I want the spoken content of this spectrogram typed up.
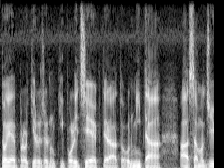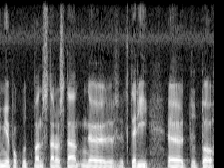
to je proti rozhodnutí policie, která to odmítá. A samozřejmě pokud pan starosta, který Eh, tuto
